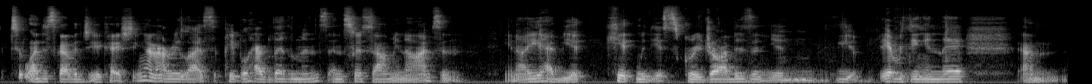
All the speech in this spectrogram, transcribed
until I discovered geocaching and I realised that people had Leathermans and Swiss Army knives, and you know, you have your kit with your screwdrivers and your, your everything in there. Um,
